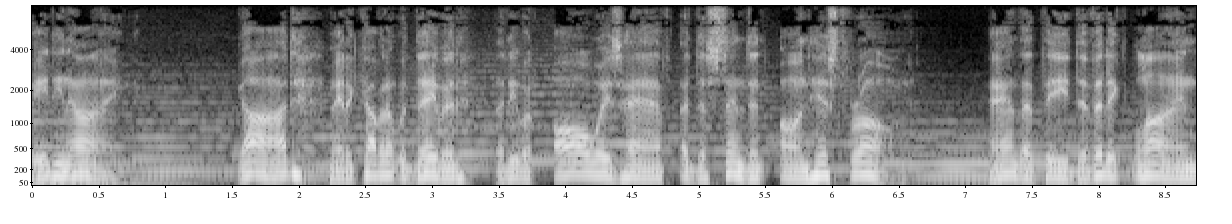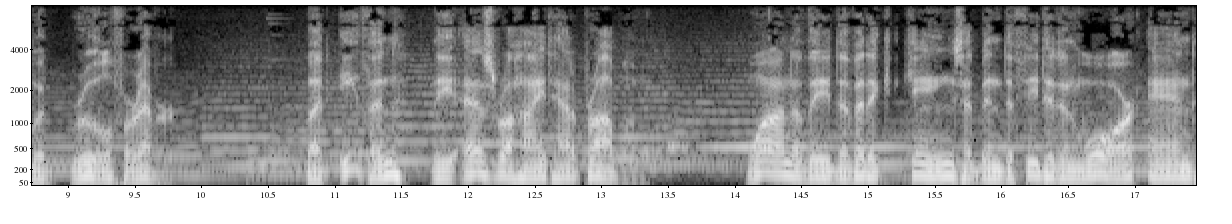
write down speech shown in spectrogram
89. God made a covenant with David that he would always have a descendant on his throne, and that the Davidic line would rule forever. But Ethan, the Ezrahite, had a problem. One of the Davidic kings had been defeated in war and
